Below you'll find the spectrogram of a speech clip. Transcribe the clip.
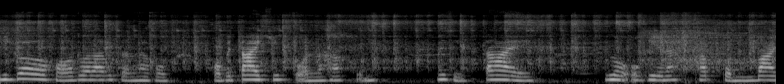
นี้ก็ขอตัวลาไปก่อนนะครับผม ขอไปใต้คลิปก่อนนะครับผมไม่สิใต้โลโอเคนะครับผมบาย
